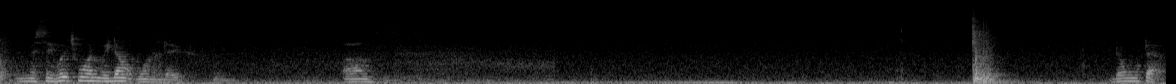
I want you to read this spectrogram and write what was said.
And let's see which one we don't want to do. Um, don't want that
